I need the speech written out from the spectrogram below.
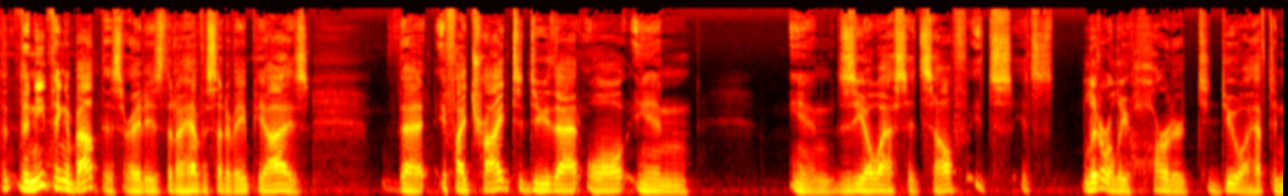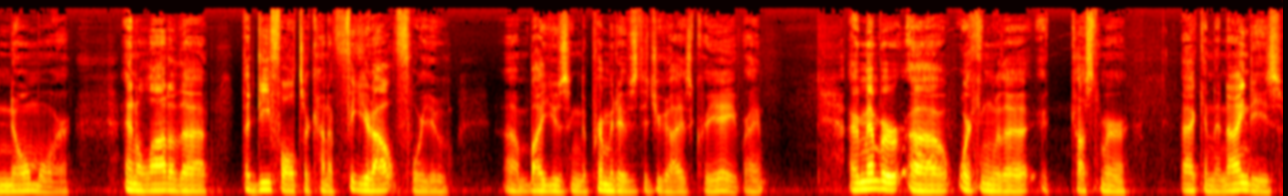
The, the neat thing about this, right, is that I have a set of APIs that if I tried to do that all in in ZOS itself, it's it's literally harder to do. I have to know more, and a lot of the the defaults are kind of figured out for you um, by using the primitives that you guys create, right? I remember uh, working with a, a customer back in the '90s,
